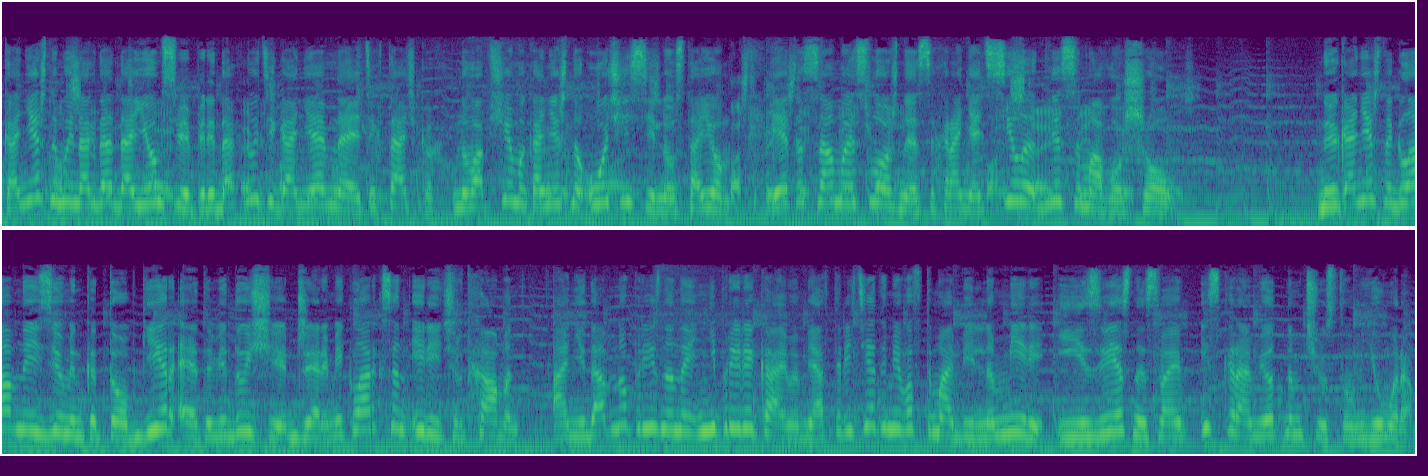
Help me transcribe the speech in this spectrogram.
Конечно, мы иногда даем себе передохнуть и гоняем на этих тачках. Но вообще мы, конечно, очень сильно устаем. И это самое сложное — сохранять силы для самого шоу. Ну и, конечно, главная изюминка Топ Гир – это ведущие Джереми Кларксон и Ричард Хаммонд. Они давно признаны непререкаемыми авторитетами в автомобильном мире и известны своим искрометным чувством юмора.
